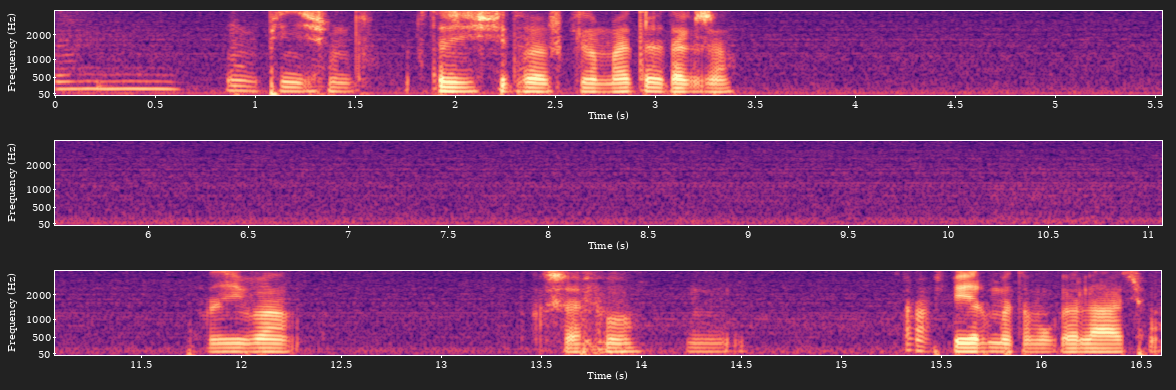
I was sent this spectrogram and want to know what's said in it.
Mm, 50, 42 już kilometry, także paliwa szefu a firmę to mogę lać mu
